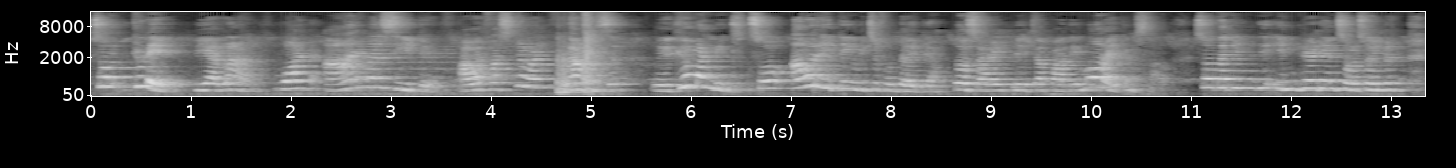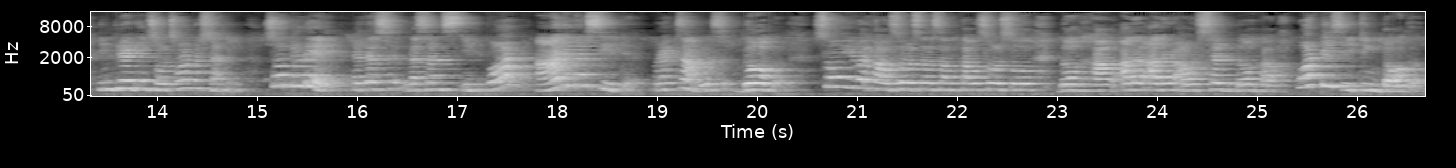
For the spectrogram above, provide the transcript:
So, today we are learn what animals eat. Our first one uh, human beings. So, our eating which food item? Those are chapati, more items now. So that in the ingredients also, in the ingredients also understanding. So today let us lessons in what animals eat. For example, dog. So your house also, some house also, dog have, other other outside dog have. What is eating dog?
